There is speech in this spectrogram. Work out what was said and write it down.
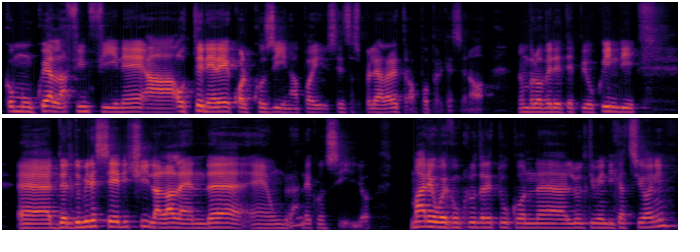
comunque alla fin fine a ottenere qualcosina, poi senza spoilerare troppo perché sennò non ve lo vedete più. Quindi eh, del 2016 La La Land è un grande consiglio. Mario, vuoi concludere tu con eh, le ultime indicazioni?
